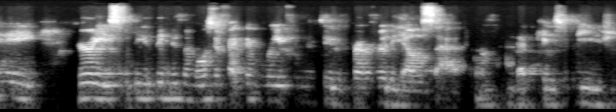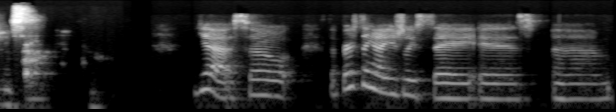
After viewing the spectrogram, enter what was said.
hey, Grace, what do you think is the most effective way for me to prep for the LSAT? Um, in that case, you usually say? Yeah, so the first thing I usually say is um,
